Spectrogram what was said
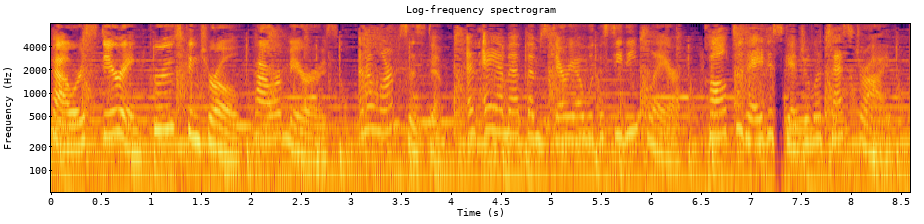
power steering, cruise control, power mirrors, an alarm system, an AM FM stereo with a CD player. Call today to schedule a test drive.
